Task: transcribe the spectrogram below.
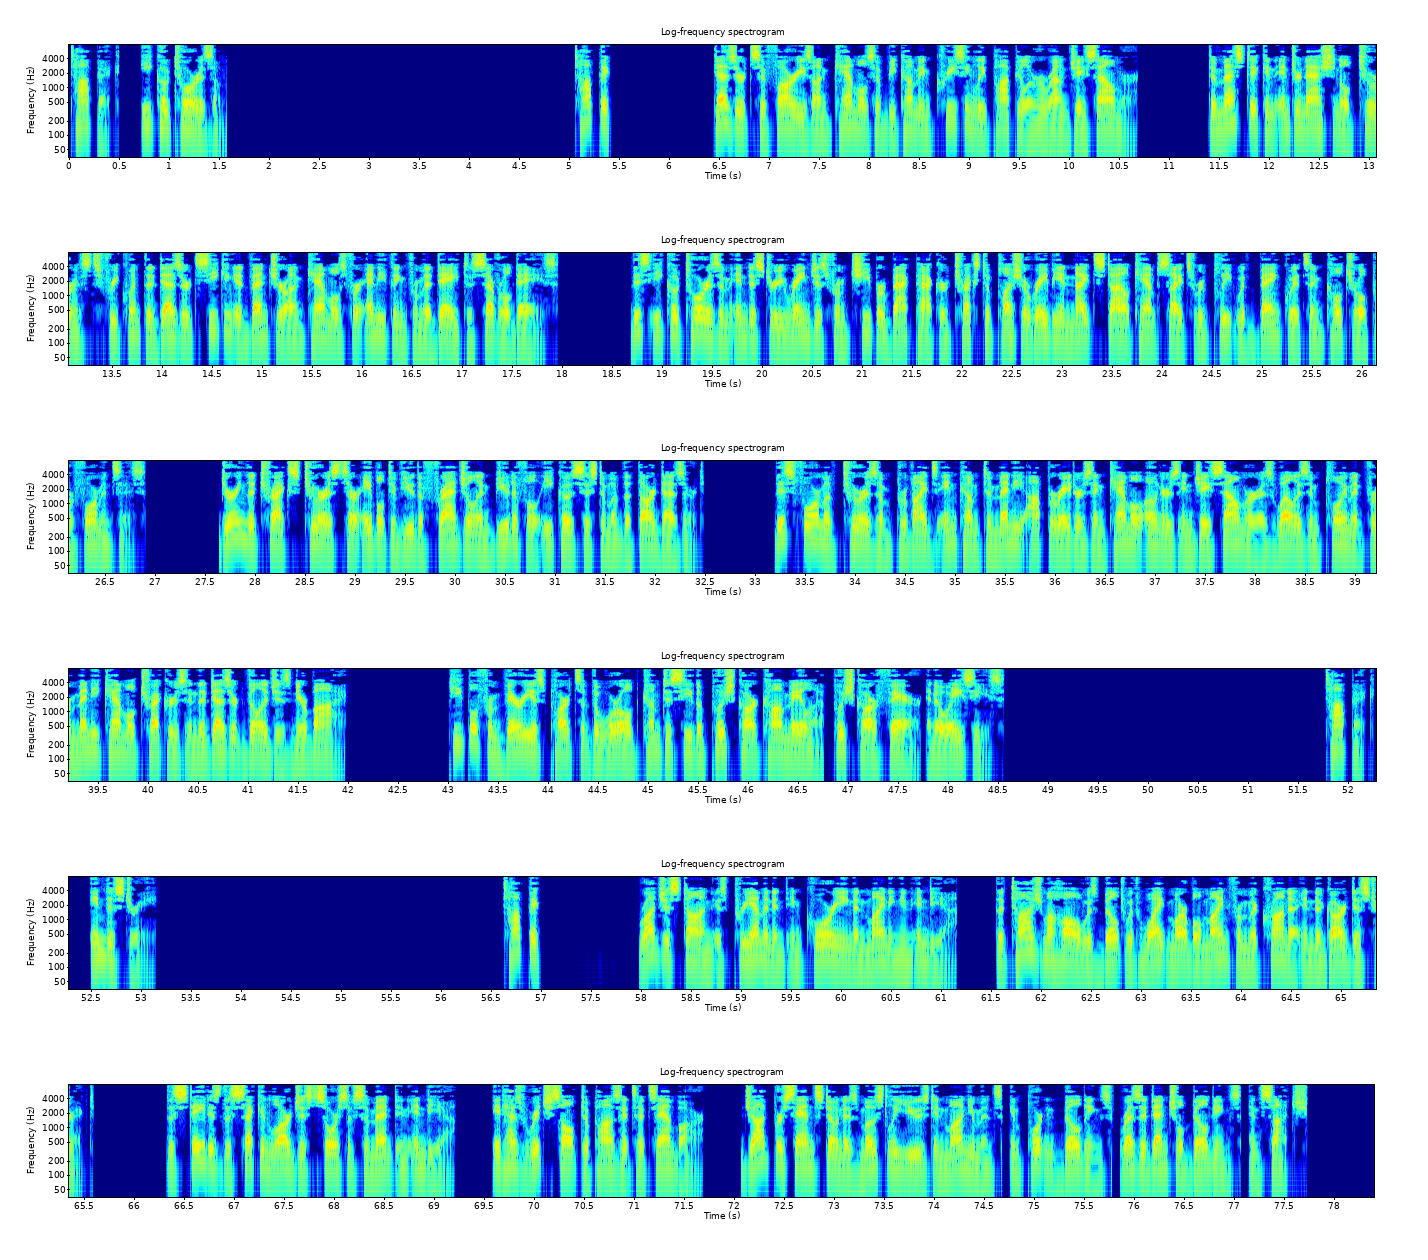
Topic: Ecotourism. Topic: Desert safaris on camels have become increasingly popular around Jaisalmer. Domestic and international tourists frequent the desert seeking adventure on camels for anything from a day to several days. This ecotourism industry ranges from cheaper backpacker treks to plush Arabian Night-style campsites replete with banquets and cultural performances. During the treks tourists are able to view the fragile and beautiful ecosystem of the Thar Desert. This form of tourism provides income to many operators and camel owners in Jaisalmer as well as employment for many camel trekkers in the desert villages nearby. People from various parts of the world come to see the Pushkar Ka Mela Pushkar Fair and oases. Industry Rajasthan is preeminent in quarrying and mining in India. The Taj Mahal was built with white marble mined from Makrana in Nagaur district. The state is the second largest source of cement in India. It has rich salt deposits at Sambar. Jodhpur sandstone is mostly used in monuments, important buildings, residential buildings, and such.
